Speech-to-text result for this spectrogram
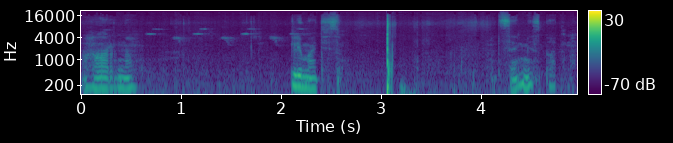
гарно. Кліматіс. Це міс Батман.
